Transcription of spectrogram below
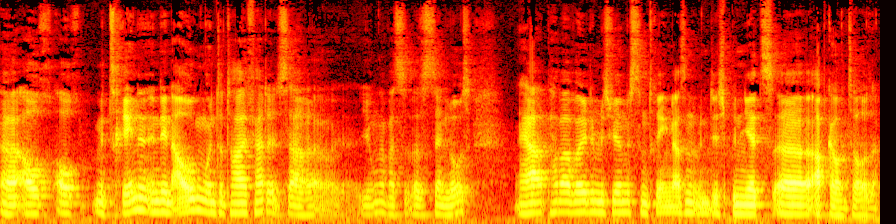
äh, auch, auch mit Tränen in den Augen und total fertig. Ich sage, äh, Junge, was, was ist denn los? Ja, Papa wollte mich wieder nicht zum Training lassen und ich bin jetzt äh, abgehauen zu Hause.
